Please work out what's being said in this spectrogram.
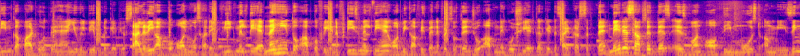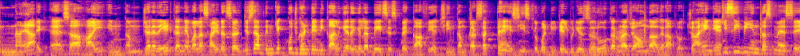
टीम का पार्ट होते हैं you will be able to get your salary आपको ऑलमोस्ट हर एक वीक मिलती है। नहीं तो आपको फ्री एनएफटीज मिलती हैं और भी काफ़ी बेनिफिट्स होते हैं जो आप नेगोशिएट करके डिसाइड कर सकते हैं। मेरे हिसाब से this is one of the most amazing नया, एक ऐसा हाई इनकम इनकम जनरेट करने वाला साइड असल जिसे आप दिन के कुछ घंटे निकाल के रेगुलर बेसिस पे काफ़ी अच्छी इनकम कर सकते हैं। इस चीज़ के ऊपर डिटेल वीडियो ज़रूर करना चाहूँगा, अगर आप लोग चाहेंगे। किसी भी इन दस में से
